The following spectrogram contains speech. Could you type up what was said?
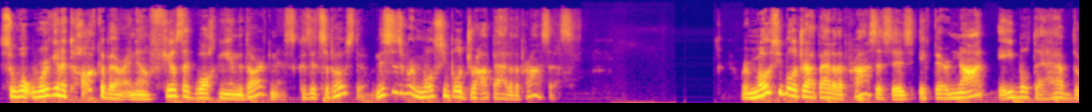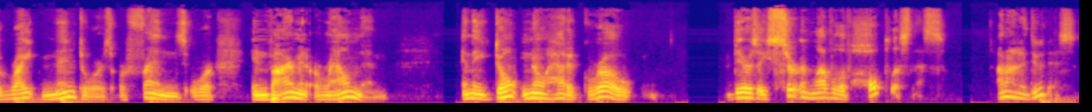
So what we're to talk about right now feels like walking in the darkness because it's supposed to. And this is where most people drop out of the process. Where most people drop out of the process is if they're not able to have the right mentors or friends or environment around them and they don't know how to grow, there's a certain level of hopelessness. I don't know how to do this.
